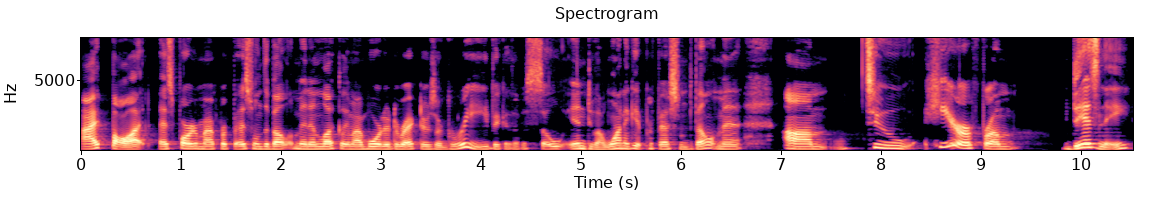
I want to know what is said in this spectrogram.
I thought as part of my professional development, and luckily my board of directors agreed because I was so into I want to get professional development um, to hear from Disney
